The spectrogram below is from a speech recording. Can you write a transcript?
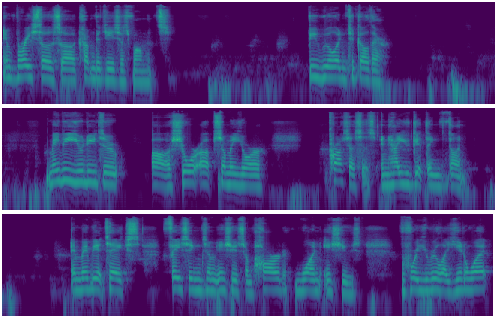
Embrace those uh, come to Jesus moments. Be willing to go there. Maybe you need to uh, shore up some of your processes and how you get things done. And maybe it takes facing some issues, some hard won issues, before you realize, you know what?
